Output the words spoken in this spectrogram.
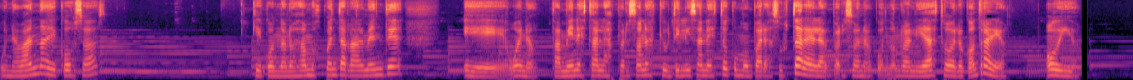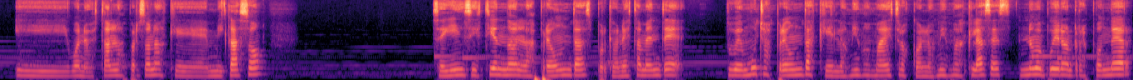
una banda de cosas que cuando nos damos cuenta realmente, eh, bueno, también están las personas que utilizan esto como para asustar a la persona, cuando en realidad es todo lo contrario, obvio. Y bueno, están las personas que en mi caso seguí insistiendo en las preguntas, porque honestamente tuve muchas preguntas que los mismos maestros con las mismas clases no me pudieron responder,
